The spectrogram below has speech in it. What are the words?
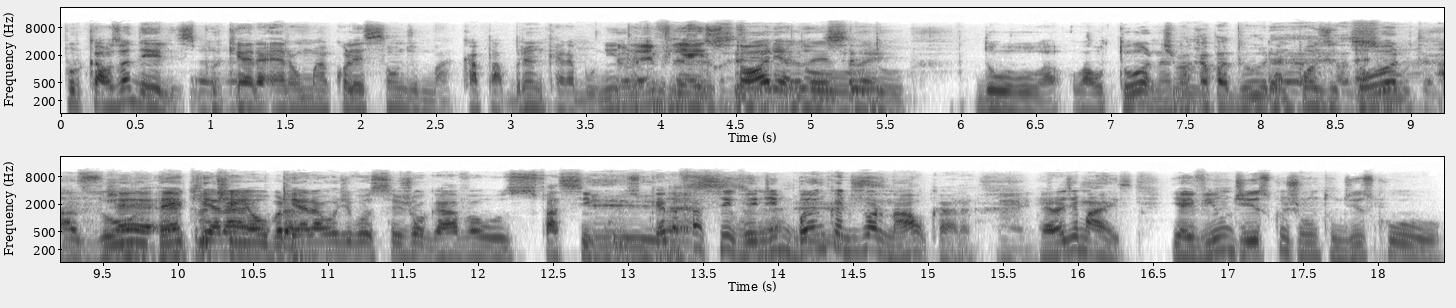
por causa deles, porque era, era uma coleção de uma capa branca, era bonita, que vinha a história do, do, do- o autor, né, Tinha uma capa dura. compositor, azul. Azul, é, dentro é, que era, tinha o branco. Que era onde você jogava os fascículos. Porque era fascículo, vendia em é, banca de jornal, cara. É. Era demais. E aí vinha um disco junto, um disco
